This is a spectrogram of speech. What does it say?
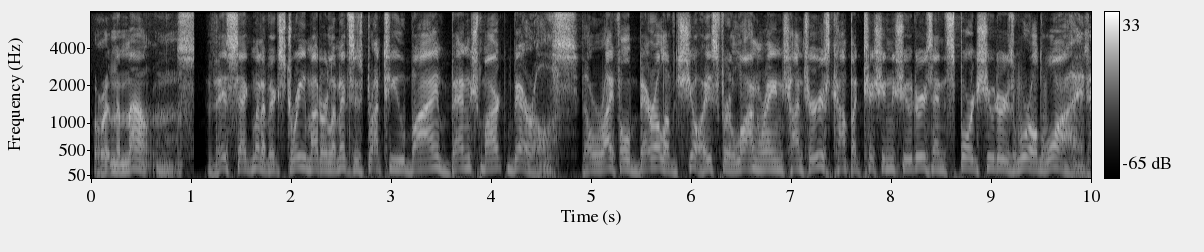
or in the mountains. This segment of Extreme Outer Limits is brought to you by Benchmark Barrels, the rifle barrel of choice for long range hunters, competition shooters, and sport shooters worldwide.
